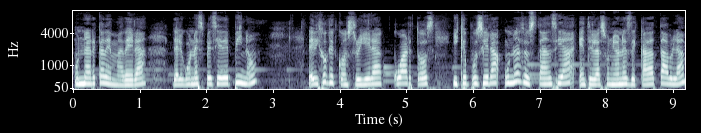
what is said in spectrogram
un arca de madera de alguna especie de pino. Le dijo que construyera cuartos y que pusiera una sustancia entre las uniones de cada tabla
